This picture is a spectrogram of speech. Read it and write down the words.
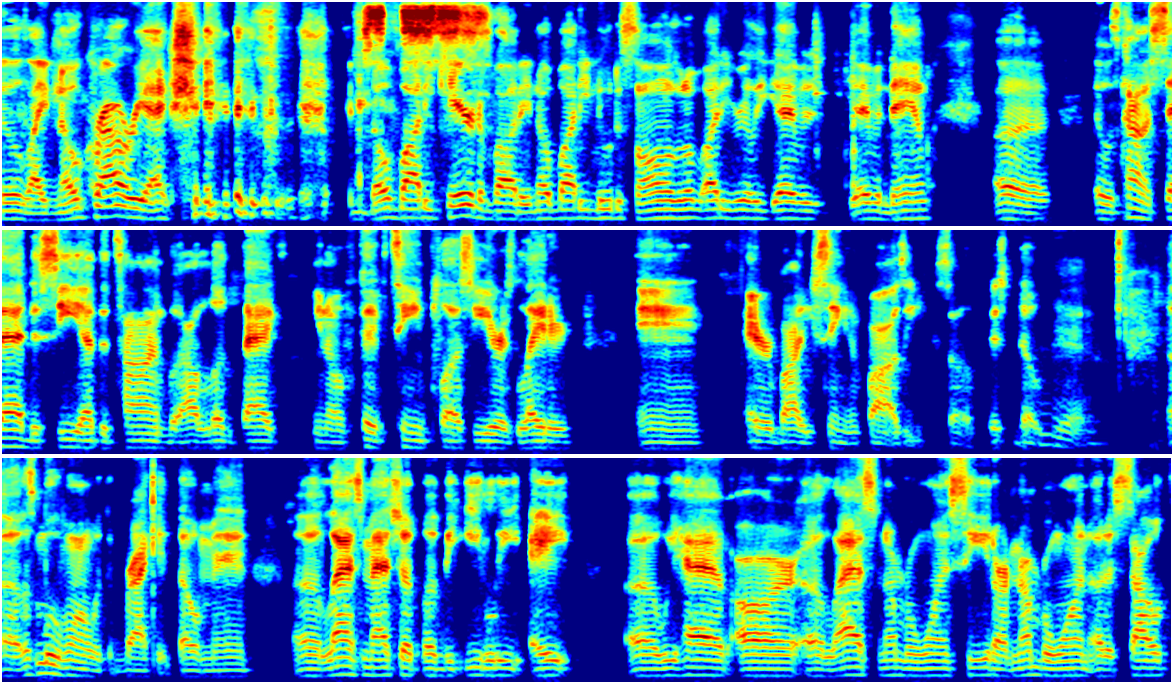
it was like no crowd reaction. nobody cared about it. Nobody knew the songs. Nobody really gave a gave a damn. Uh, it was kind of sad to see at the time, but I look back, you know, 15 plus years later, and everybody's singing Fozzy. So it's dope. Yeah. Uh, let's move on with the bracket though, man. Uh, last matchup of the Elite Eight. Uh, we have our uh, last number one seed, our number one of the South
